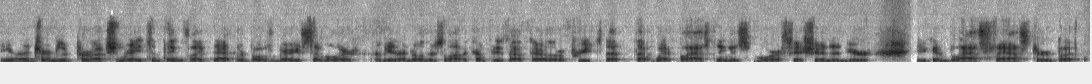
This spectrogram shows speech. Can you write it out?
you know, in terms of production rates and things like that, they're both very similar. I mean, I know there's a lot of companies out there that will preach that that wet blasting is more efficient and you're you can blast faster, but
